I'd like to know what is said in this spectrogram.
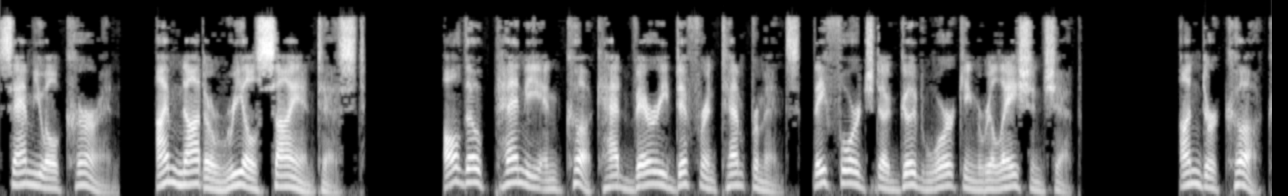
Samuel Curran, "'I'm not a real scientist." Although Penny and Cook had very different temperaments, they forged a good working relationship. Under Cook,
